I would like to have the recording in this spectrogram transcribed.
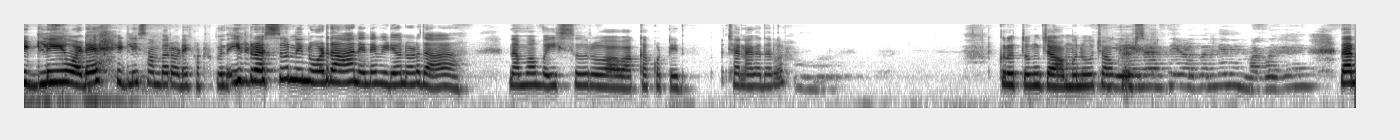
ಇಡ್ಲಿ ವಡೆ ಇಡ್ಲಿ ಸಾಂಬಾರು ವಡೆ ಕೊಟ್ಬಿಟ್ಟು ಬಂದೆ. ಈ ಡ್ರೆಸ್ಸು ನೀನು ನೋಡ್ದಾ? ನೆನ್ನೆ ವಿಡಿಯೋ ನೋಡ್ದಾ? ನಮ್ಮ ಮೈಸೂರು ಅವ ಅಕ್ಕ ಕೊಟ್ಟಿದ್ದು ಚೆನ್ನಾಗದಲ್ಲ ಕೃತುಂಗ್ ಜಾಮೂನು ಚಾಕ್ಲೇಟ್ಸ್ ನನ್ನ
